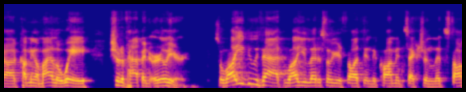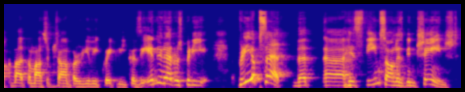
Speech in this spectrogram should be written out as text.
uh, coming a mile away, should have happened earlier. So while you do that, while you let us know your thoughts in the comment section, let's talk about Tommaso Ciampa really quickly because the internet was pretty pretty upset that uh, his theme song has been changed.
